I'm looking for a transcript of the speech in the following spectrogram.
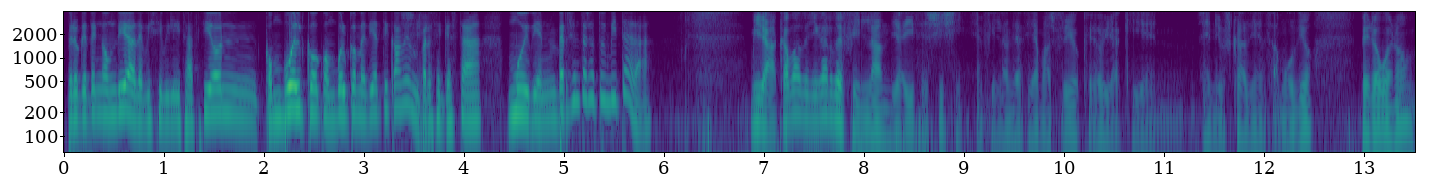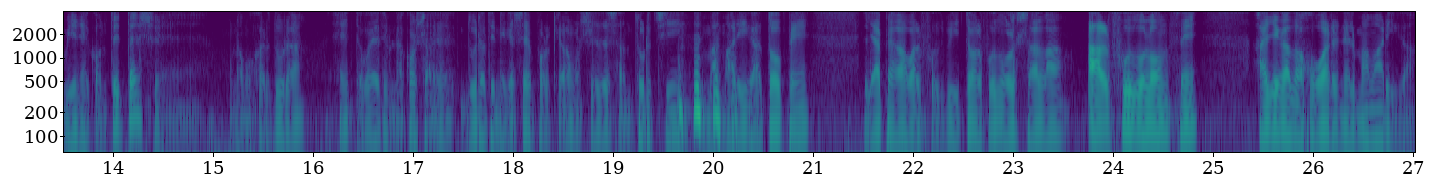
Pero que tenga un día de visibilización con vuelco, con vuelco mediático, a mí me parece que está muy bien. ¿Me presentas a tu invitada? Mira, acaba de llegar de Finlandia. Y dice, sí, sí, en Finlandia hacía más frío que hoy aquí en, en Euskadi, en Zamudio. Pero bueno, viene con tetas, eh, una mujer dura. Eh, te voy a decir una cosa, eh, dura tiene que ser porque, vamos, es de Santurchi, mamariga a tope, le ha pegado al futbito, al fútbol sala, al fútbol 11 ha llegado a jugar en el Mamariga,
